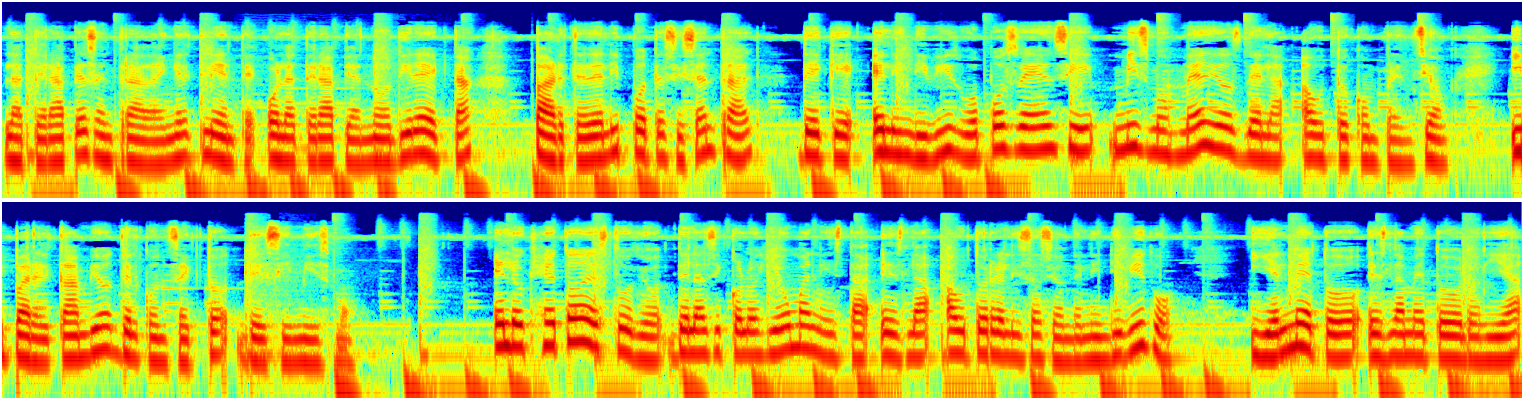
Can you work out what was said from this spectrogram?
la terapia centrada en el cliente o la terapia no directa, parte de la hipótesis central de que el individuo posee en sí mismos medios de la autocomprensión y para el cambio del concepto de sí mismo. El objeto de estudio de la psicología humanista es la autorrealización del individuo y el método es la metodología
